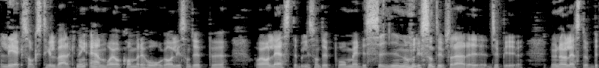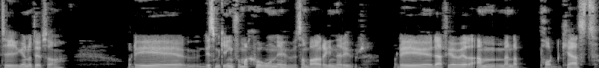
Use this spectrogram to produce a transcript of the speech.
leksakstillverkning än vad jag kommer ihåg och liksom typ eh, vad jag läste liksom typ på medicin och liksom typ sådär eh, typ nu när jag läste upp betygen och typ så. Och det är, det är så mycket information i huvudet som bara rinner ur. Och det är därför jag vill använda podcast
